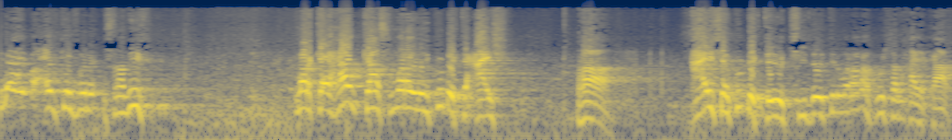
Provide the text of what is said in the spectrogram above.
ilaahay baa ceebkayfuna isnadiif markay halkaas marayday ku dhegtay caaisha. Caaisha ku dhegtay oo jiiday tii war anaa kuu sharxaya kaas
